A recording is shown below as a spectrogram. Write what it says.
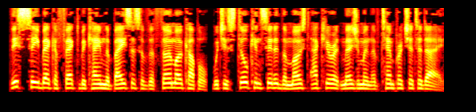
This Seebeck effect became the basis of the thermocouple, which is still considered the most accurate measurement of temperature today.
